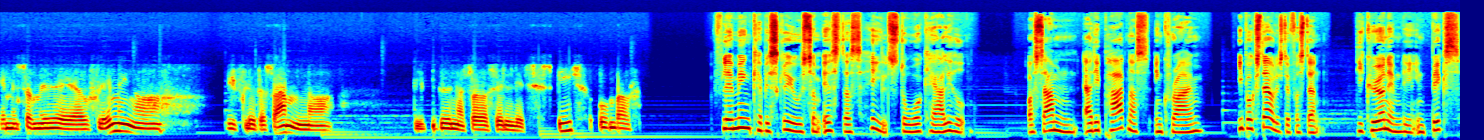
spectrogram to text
Jamen, så møder jeg jo Flemming, og vi flytter sammen, og vi begynder så at sælge lidt speed, åbenbart. Flemming kan beskrives som Esters helt store kærlighed. Og sammen er de partners in crime, i bogstaveligste forstand. De kører nemlig en Bix,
